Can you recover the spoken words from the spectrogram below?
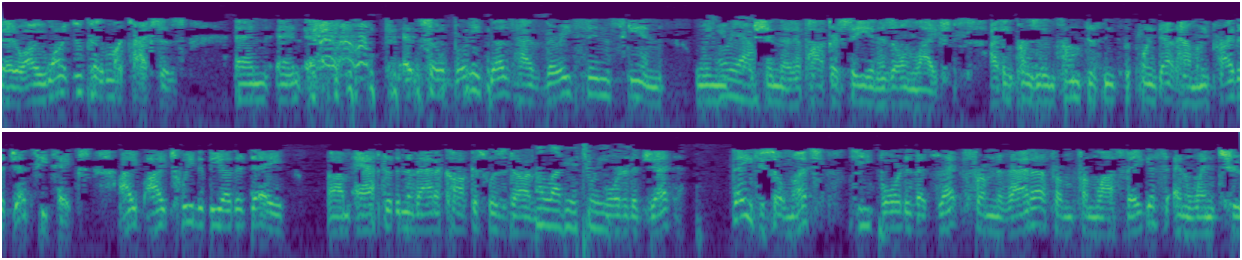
said, well, I want you to pay my taxes and and and so Bernie does have very thin skin when you Oh, yeah. question the hypocrisy in his own life. I think President Trump just needs to point out how many private jets he takes. I I tweeted the other day um, after the Nevada caucus was done. I love your tweet. Ordered a jet. Thank you so much. he boarded a jet from Nevada, from from Las Vegas, and went to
